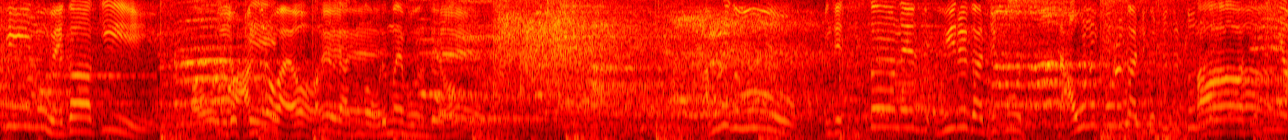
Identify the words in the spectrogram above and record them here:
볼케이노 외곽이 어, 아, 이렇게 안 들어가요. 확률 네. 낮은 거 오랜만에 보는데요. 네. 아무래도 이제 뒷선의 우위를 가지고 나오는 볼을 가지고 슛을 쏘는 아 거니까. 최승열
